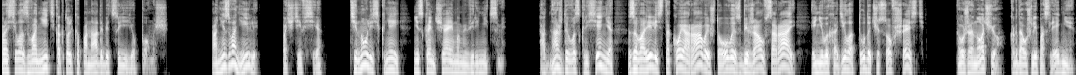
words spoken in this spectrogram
просила звонить, как только понадобится ее помощь. Они звонили, почти все, тянулись к ней нескончаемыми вереницами. Однажды в воскресенье завалились такой оравой, что Уве сбежал в сарай и не выходил оттуда часов шесть. Уже ночью, когда ушли последние,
